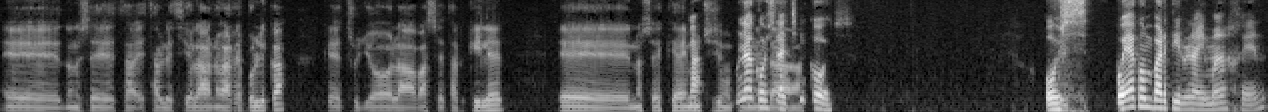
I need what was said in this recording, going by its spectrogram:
eh, donde se estableció la nueva república, que destruyó la base de Starkiller. Eh, no sé, es que hay muchísimo. Una cosa, chicos. Os voy a compartir una imagen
